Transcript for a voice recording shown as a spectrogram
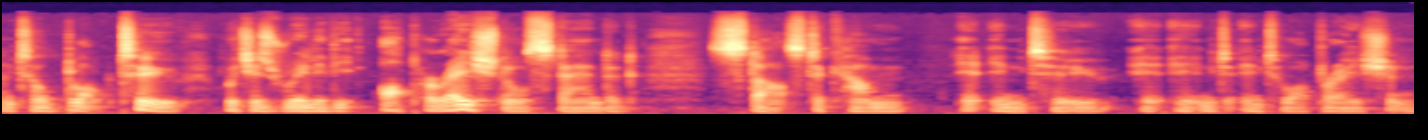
until Block 2, which is really the operational standard, starts to come into, into, into operation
